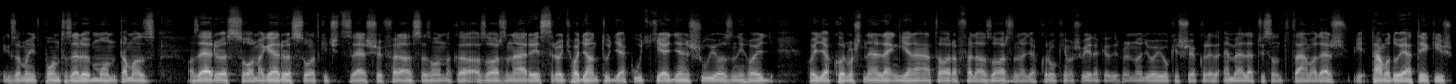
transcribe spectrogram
igazából, amit pont az előbb mondtam, az, az erről szól, meg erről szólt kicsit az első fele a szezonnak az Arzenál részéről, hogy hogyan tudják úgy kiegyensúlyozni, hogy, hogy akkor most ne lengjen át arra fele az Arzenál, hogy akkor oké, most védekezésben nagyon jók, és hogy akkor emellett viszont a támadás, támadójáték is,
